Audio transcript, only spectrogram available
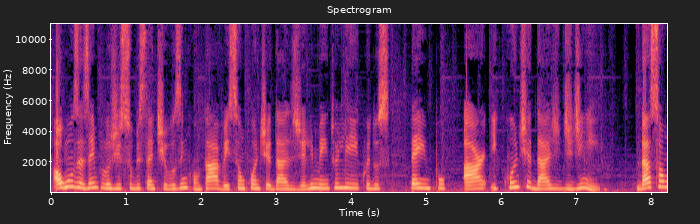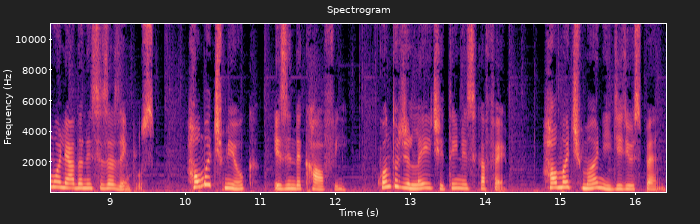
Alguns exemplos de substantivos incontáveis são quantidades de alimento e líquidos, tempo, ar e quantidade de dinheiro. Dá só uma olhada nesses exemplos. How much milk is in the coffee? Quanto de leite tem nesse café? How much money did you spend?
